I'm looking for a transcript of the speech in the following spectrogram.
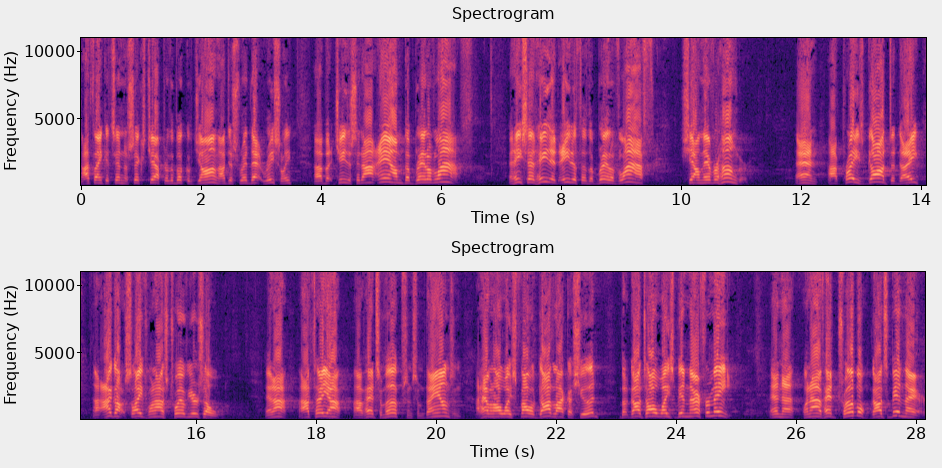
I think it's in the sixth chapter of the book of John. I just read that recently. Uh, but Jesus said, I am the bread of life. And He said, He that eateth of the bread of life shall never hunger. And I praise God today. I got saved when I was 12 years old. And I, I tell you, I, I've had some ups and some downs, and I haven't always followed God like I should, but God's always been there for me. And uh, when I've had trouble, God's been there.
